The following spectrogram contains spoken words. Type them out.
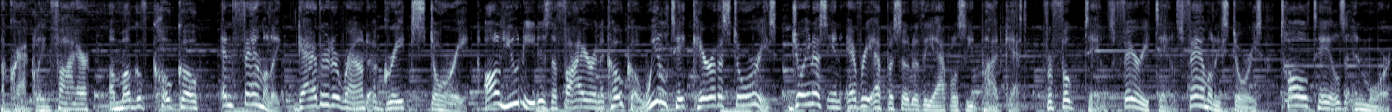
a crackling fire, a mug of cocoa, and family gathered around a great story. All you need is the fire and the cocoa. We'll take care of the stories. Join us in every episode of the Appleseed Podcast for folk tales, fairy tales, family stories, tall tales, and more,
